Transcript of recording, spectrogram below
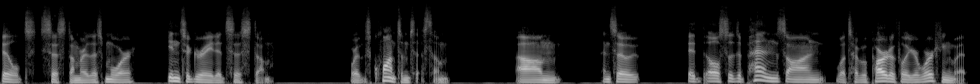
built system or this more integrated system or this quantum system. Um, and so it also depends on what type of particle you're working with.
